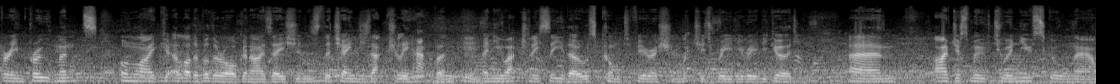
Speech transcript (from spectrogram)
for improvements, unlike a lot of other organisations, the changes actually happen and you actually see those come to fruition, which is really really good. Um, I've just moved to a new school now,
